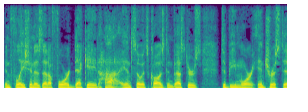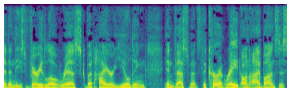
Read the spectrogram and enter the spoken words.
inflation is at a four decade high. And so it's caused investors to be more interested in these very low risk but higher yielding investments. The current rate on I bonds is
